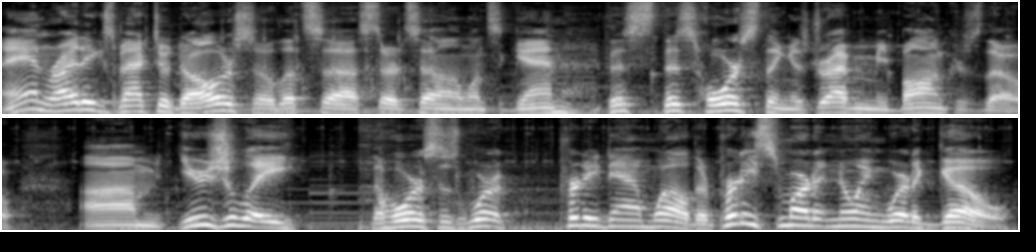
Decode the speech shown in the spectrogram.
And Right Inc.'s back to a dollar, so let's uh, start selling once again. This this horse thing is driving me bonkers, though. Um, usually, the horses work pretty damn well. They're pretty smart at knowing where to go.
